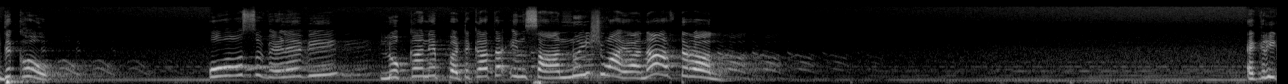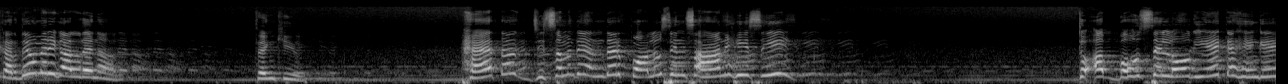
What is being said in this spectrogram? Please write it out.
ਦੇਖੋ, ਉਸ ਵੇਲੇ ਵੀ ਲੋਕਾਂ ਨੇ ਪਟਕਾ ਤਾਂ ਇਨਸਾਨ ਨੂੰ ਹੀ ਛੁਆਇਆ ਨਾ ਆਫਟਰ ਆਲ ਐਗਰੀ ਕਰਦੇ ਹੋ ਮੇਰੀ ਗੱਲ ਦੇ ਨਾਲ? ਥੈਂਕ ਯੂ ਹੈ ਤਾਂ ਜਿਸਮ ਦੇ ਅੰਦਰ ਪੌਲੁਸ इंसान ही सी तो अब बहुत से लोग ये कहेंगे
